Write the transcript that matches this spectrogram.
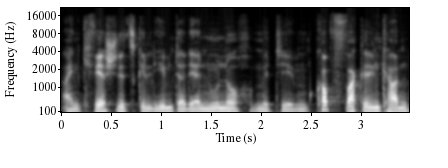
ein Querschnittsgelähmter, der nur noch mit dem Kopf wackeln kann,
